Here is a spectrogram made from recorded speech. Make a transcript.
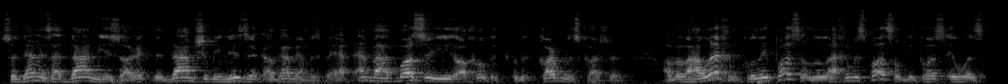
so then as Adam Yizorik, the dam should be Nizrik al Gabi HaMizbeach, and V'habosar Yiyochel, the, the korban is kosher, but V'halechem Kuli Posel, the lechem is Posel, because it was,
